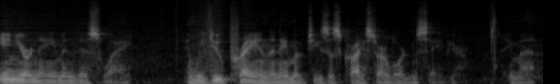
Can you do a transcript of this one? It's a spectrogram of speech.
in your name in this way. And we do pray in the name of Jesus Christ, our Lord and Savior. Amen.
